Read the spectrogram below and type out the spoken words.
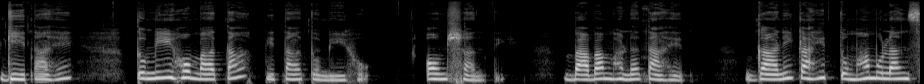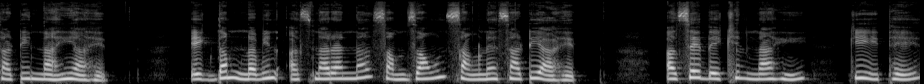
गीत आहे तुम्ही हो माता पिता तुम्ही हो. ओम शांती. बाबा म्हणत आहेत गाणी काही तुम्हा मुलांसाठी नाही आहेत. एकदम नवीन असणाऱ्यांना समजावून सांगण्यासाठी आहेत. असे देखील नाही की इथे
